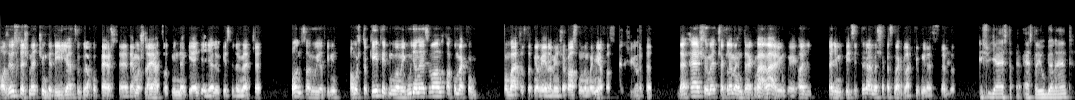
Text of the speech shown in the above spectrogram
az összes meccsünket így játszunk le, akkor persze, de most lejátszott mindenki egy-egy előkészítő meccset, pont szarul jött ki. Ha most a két hét múlva még ugyanez van, akkor meg fogom változtatni a véleményt, csak azt mondom, hogy mi a fasz. De első meccsek lementek, vár, várjunk még, hogy legyünk picit türelmesek, azt meglátjuk, mi lesz ebből. És ugye ezt, ezt a Jubjanát,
